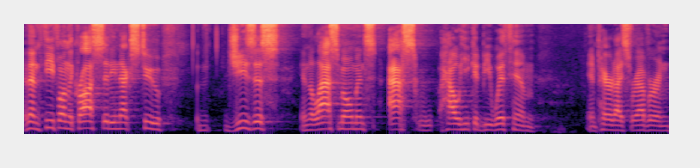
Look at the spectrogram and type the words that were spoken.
And then, thief on the cross sitting next to Jesus in the last moments asks how he could be with him in paradise forever. And,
